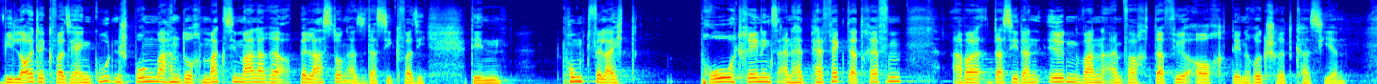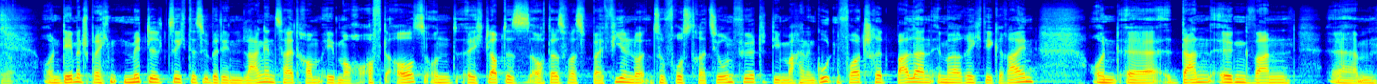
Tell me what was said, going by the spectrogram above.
wie Leute quasi einen guten Sprung machen durch maximalere Belastung, also dass sie quasi den Punkt vielleicht pro Trainingseinheit perfekter treffen, aber dass sie dann irgendwann einfach dafür auch den Rückschritt kassieren. Und dementsprechend mittelt sich das über den langen Zeitraum eben auch oft aus. Und ich glaube, das ist auch das, was bei vielen Leuten zu Frustration führt. Die machen einen guten Fortschritt, ballern immer richtig rein und äh, dann irgendwann ähm,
